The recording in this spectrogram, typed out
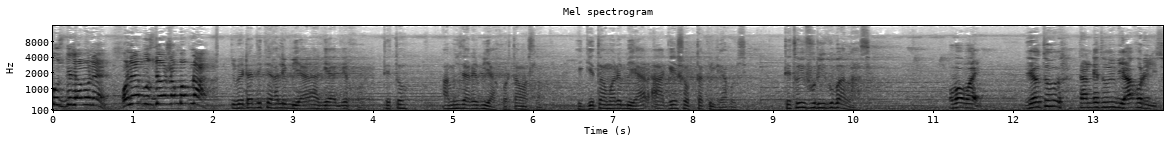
বুঝ দিলাম মনে অনেক বুঝ দেওয়া সম্ভব না। বেটা দিকে খালি বিয়ার আগে আগে হয়। তে তো আমি যারে বিয়া করতাম আসলাম এগিয়ে তো আমার বিয়ার আগে সপ্তাহ খুলিয়া কইছে তে তুই ফুরিগু ভালো আছে। ও ভাই যেহেতু তান্ডে তুমি বিয়া করে লিছ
